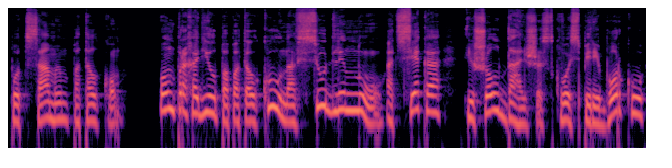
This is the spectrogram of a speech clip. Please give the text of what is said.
под самым потолком. Он проходил по потолку на всю длину отсека и шел дальше сквозь переборку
